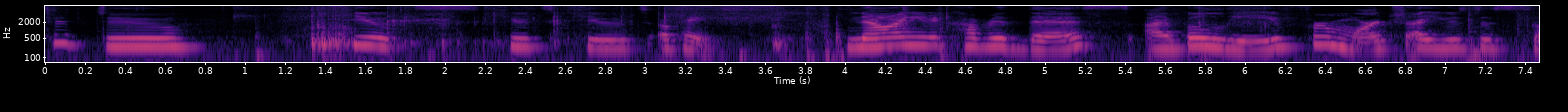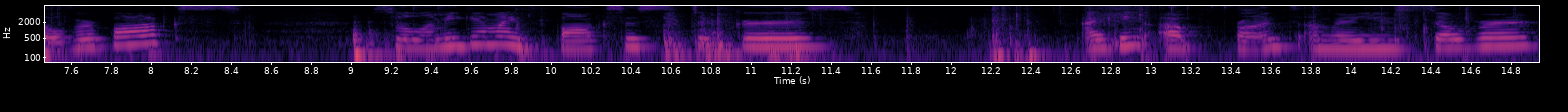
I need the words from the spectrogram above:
to do. Cute, cute, cute. Okay, now I need to cover this. I believe for March I used a silver box. So let me get my boxes stickers. I think up front I'm going to use silver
